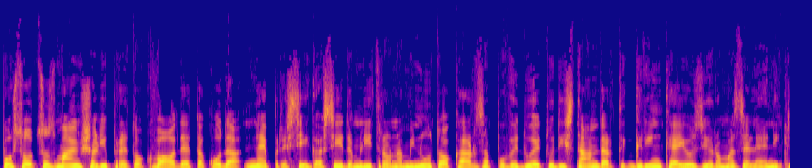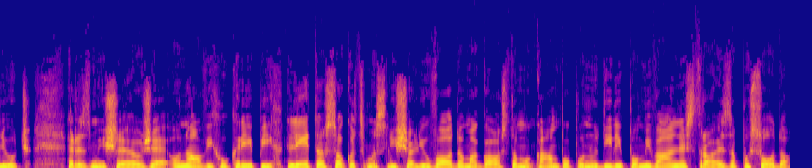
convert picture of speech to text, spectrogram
Povsod so zmanjšali pretok vode, tako da ne presega 7 litrov na minuto, kar zapoveduje tudi standard Green Key oziroma zeleni ključ. Razmi razmišljajo že o novih ukrepih. Letos so, kot smo slišali, v vodoma gostom v kampu ponudili pomivalne stroje za posodo.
